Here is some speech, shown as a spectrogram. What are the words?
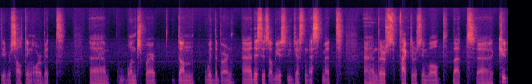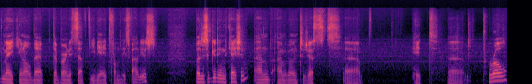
the resulting orbit um, once we're done with the burn. Uh, this is obviously just an estimate, and there's factors involved that uh, could make you know the the burn itself deviate from these values. But it's a good indication, and I'm going to just uh, hit uh, Pro.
